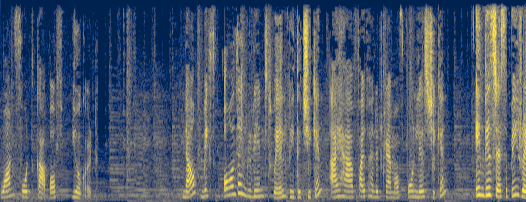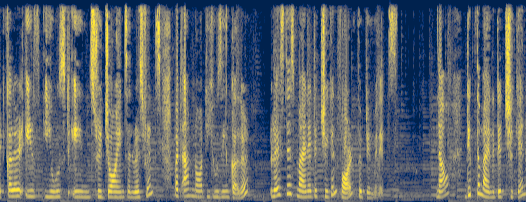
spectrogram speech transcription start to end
1 4th cup of yogurt. Now mix all the ingredients well with the chicken. I have 500 gram of boneless chicken in this recipe, red color is used in street joints and restaurants, but I'm not using color. Rest this marinated chicken for 15 minutes. Now, dip the marinated chicken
